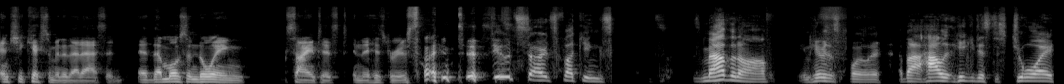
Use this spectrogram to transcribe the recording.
and she kicks him into that acid. And the most annoying scientist in the history of scientists. Dude starts fucking mouthing off, and here's a spoiler about how he could just destroy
